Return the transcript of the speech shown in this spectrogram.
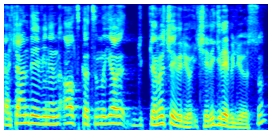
Yani kendi evinin alt katını ya dükkana çeviriyor, içeri girebiliyorsun.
